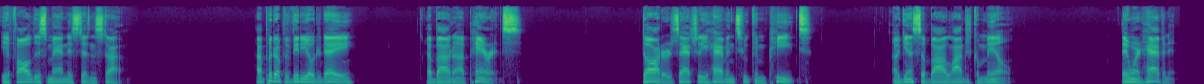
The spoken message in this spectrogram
if all this madness doesn't stop. I put up a video today about uh, parents, daughters actually having to compete against a biological male. They weren't having it.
